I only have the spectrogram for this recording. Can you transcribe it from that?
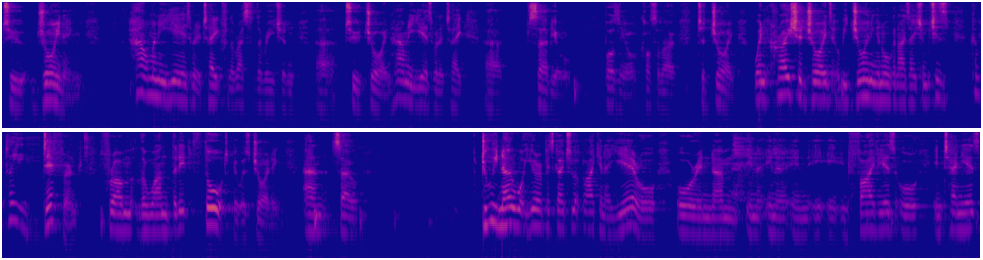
to joining. How many years will it take for the rest of the region uh, to join? How many years will it take uh, Serbia or Bosnia or Kosovo to join? When Croatia joins, it will be joining an organization which is completely different from the one that it thought it was joining. And so do we know what Europe is going to look like in a year or, or in, um, in, in, a, in, in five years or in ten years?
